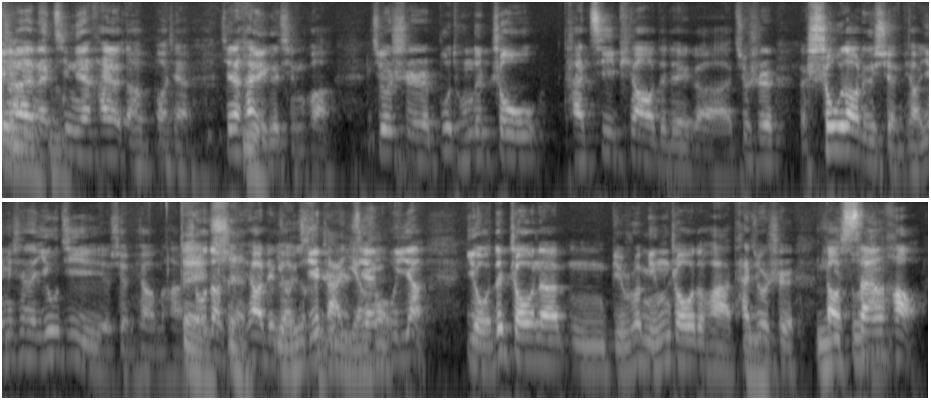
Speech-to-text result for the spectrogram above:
另外呢，今年还有呃，抱歉，今年还有一个情况，就是不同的州它计票的这个，就是收到这个选票，因为现在邮寄选票嘛哈，收到选票这个截止时间不一样。有的州呢，嗯，比如说明州的话，它就是到三号。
